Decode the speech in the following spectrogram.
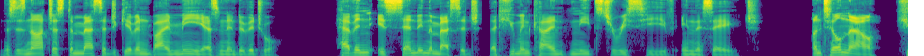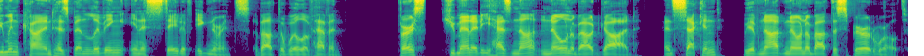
This is not just a message given by me as an individual. Heaven is sending the message that humankind needs to receive in this age. Until now, humankind has been living in a state of ignorance about the will of heaven. First, humanity has not known about God, and second, we have not known about the spirit world,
